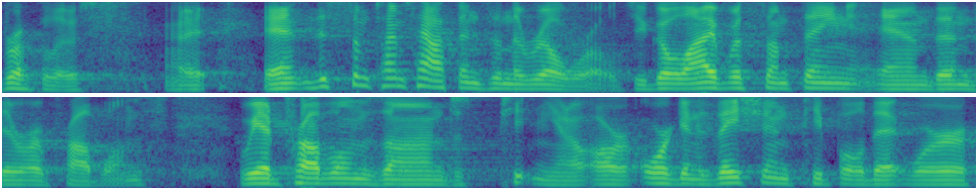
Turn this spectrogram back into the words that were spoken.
broke loose. Right? And this sometimes happens in the real world. You go live with something, and then there are problems. We had problems on just you know our organization, people that were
